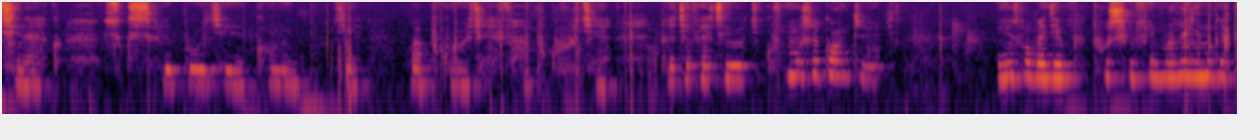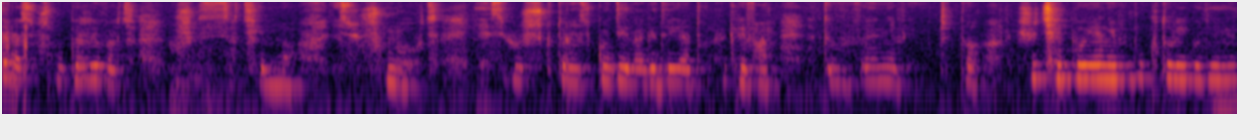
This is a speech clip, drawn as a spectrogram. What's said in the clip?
odcinek. Subskrybujcie, komentujcie, łapkujcie, fabkujcie. Będzie więcej odcinków, muszę kończyć. Jutro będzie dłuższy film, ale nie mogę teraz już nagrywać. Już jest za ciemno, jest już noc, jest już któraś godzina, gdy ja to nagrywam. To nie wiem, czy to życie, bo ja nie wiem, o której godzinie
